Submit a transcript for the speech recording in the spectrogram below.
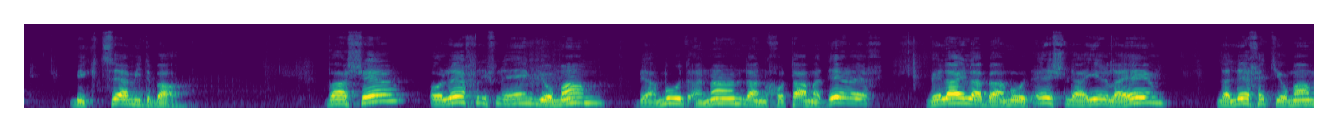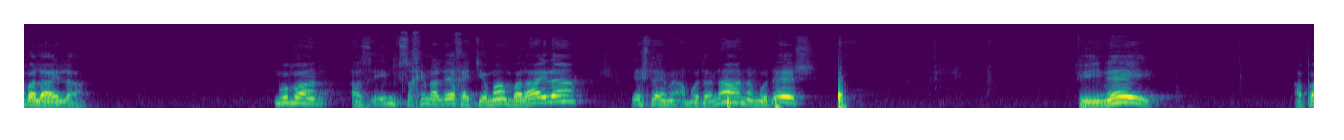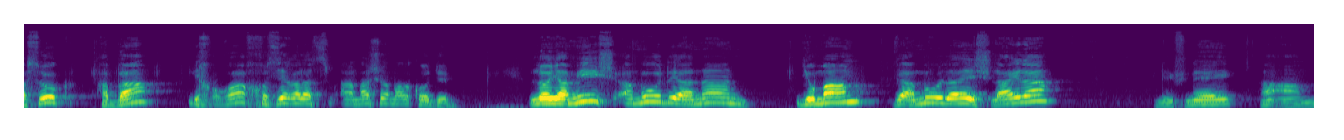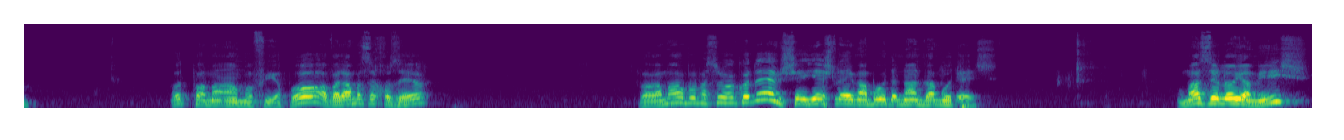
בקצה המדבר. ואשר הולך לפניהם יומם בעמוד ענן להנחותם הדרך, ולילה בעמוד אש להאיר להם ללכת יומם ולילה. מובן, אז אם צריכים ללכת יומם ולילה, יש להם עמוד ענן, עמוד אש. והנה הפסוק הבא לכאורה חוזר על, עצ... על מה שאמר קודם. לא ימיש עמוד הענן יומם ועמוד האש לילה לפני העם. עוד פעם העם מופיע פה, אבל למה זה חוזר? כבר אמר בפסוק הקודם שיש להם עמוד ענן ועמוד אש. ומה זה לא ימיש?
